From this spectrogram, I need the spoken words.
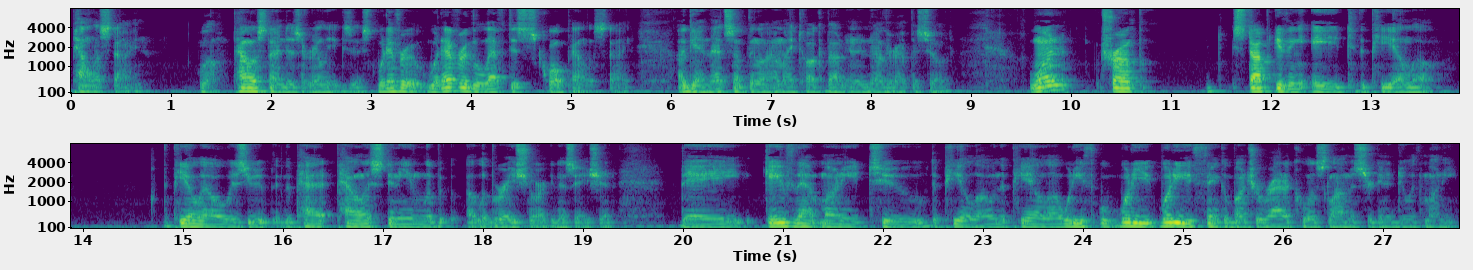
Palestine. Well, Palestine doesn't really exist. Whatever, whatever the leftists call Palestine. Again, that's something I might talk about in another episode. One, Trump stopped giving aid to the PLO. The PLO is the Palestinian Liberation Organization they gave that money to the PLO and the PLO. What do you what do you what do you think a bunch of radical Islamists are going to do with money?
